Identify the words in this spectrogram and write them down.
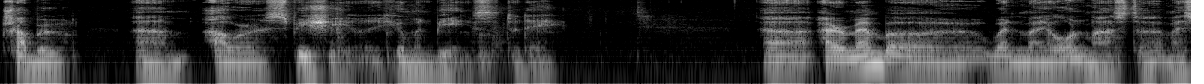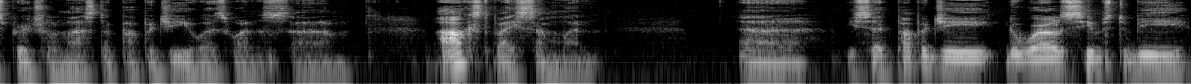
trouble um, our species, human beings today. Uh, I remember when my own master, my spiritual master, Papaji, was once um, asked by someone, uh, he said, Papaji, the world seems to be,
